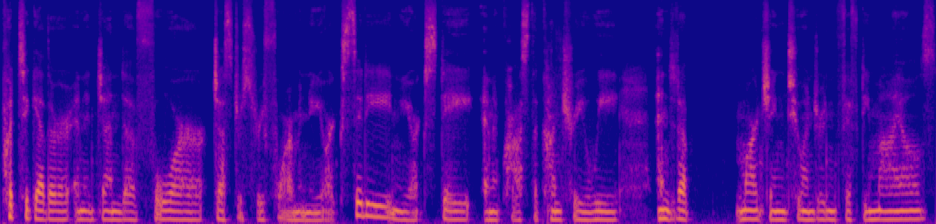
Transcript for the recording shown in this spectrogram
put together an agenda for justice reform in New York City, New York State, and across the country. We ended up marching 250 miles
